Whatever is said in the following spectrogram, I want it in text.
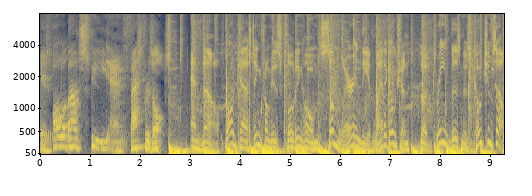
is all about speed and fast results. And now, broadcasting from his floating home somewhere in the Atlantic Ocean, the dream business coach himself,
